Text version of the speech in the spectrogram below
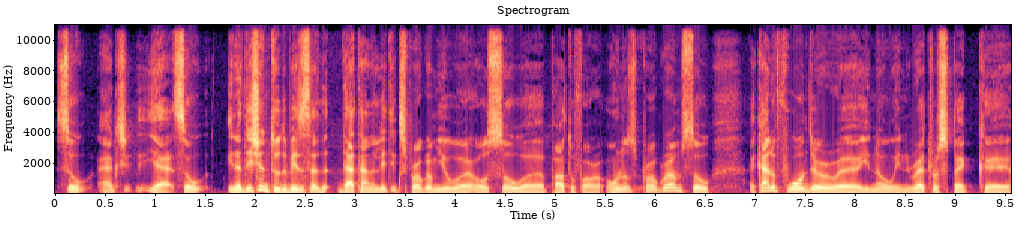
So actually, yeah. So in addition to the business data analytics program, you were also uh, part of our honors program. So I kind of wonder, uh, you know, in retrospect, uh,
